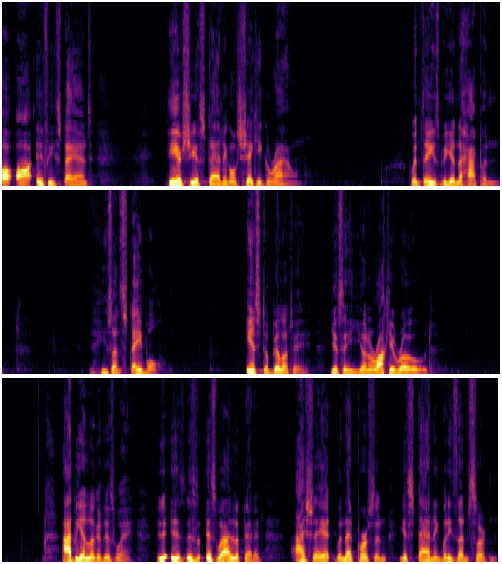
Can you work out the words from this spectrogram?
or, or if he stands, he or she is standing on shaky ground. When things begin to happen, he's unstable instability. You see, you're on a rocky road. I began to look at it this way. This, is where I looked at it. I said, when that person is standing, but he's uncertain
